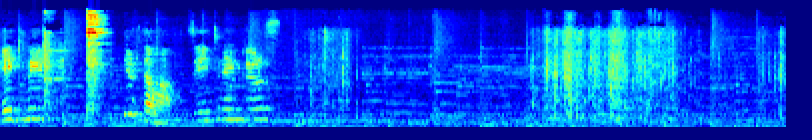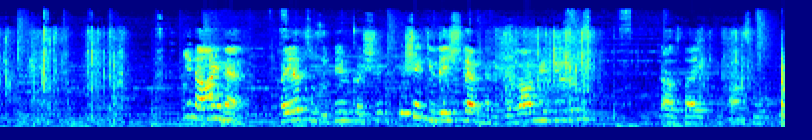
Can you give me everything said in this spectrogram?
Ekleyip bir daha zeytin ekliyoruz. Yine aynen kaya tuzu bir kaşık. Bu şekilde işlemlere devam ediyorum. Biraz daha ekleyeyim az oldu.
